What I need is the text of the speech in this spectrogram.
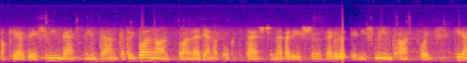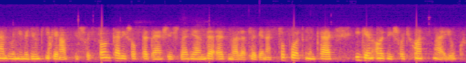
a kérdés minden szinten, tehát hogy balanszban legyen az oktatás nevelés területén is, mind az, hogy kirándulni megyünk, igen, az is, hogy frontális oktatás is legyen, de ez mellett legyenek csoportmunkák, igen, az is, hogy használjuk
